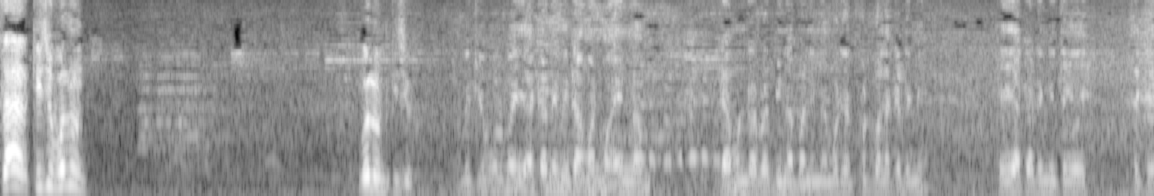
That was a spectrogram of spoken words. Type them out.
স্যার, কিছু বলুন। বলুন কিছু। আমি কি বলব, এই একাডেমিটা আমার মায়ের নাম। Diamond Harbour Binapani memorial football academy এই একাডেমি থেকে থেকে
